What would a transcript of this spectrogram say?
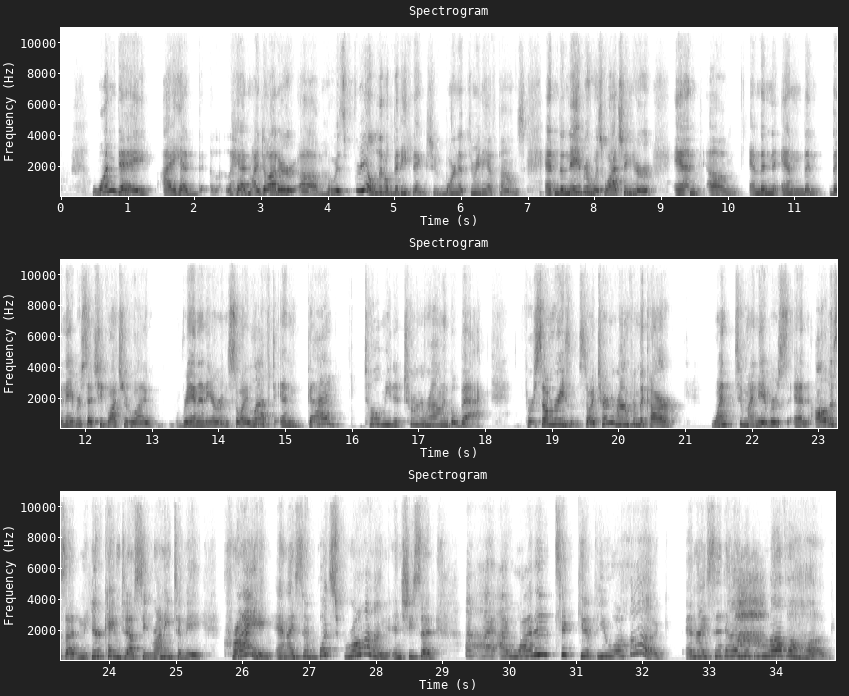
one day I had had my daughter, um, who was a little bitty thing. She was born at three and a half pounds, and the neighbor was watching her, and um, and then and then the neighbor said she'd watch her while I ran an errand. So I left, and God told me to turn around and go back for some reason. So I turned around from the car, went to my neighbors, and all of a sudden, here came Jessie running to me, crying. And I said, What's wrong? And she said, I, I wanted to give you a hug. And I said, I would love a hug.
